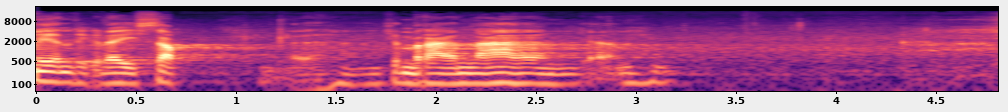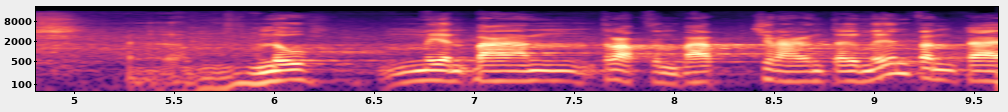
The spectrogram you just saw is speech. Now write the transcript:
មានសេចក្តីសុខចម្រើនឡើង មនុស្សមានបានទ្រព្យសម្បត្តិច្រើនទៅមែនប៉ុន្តែ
